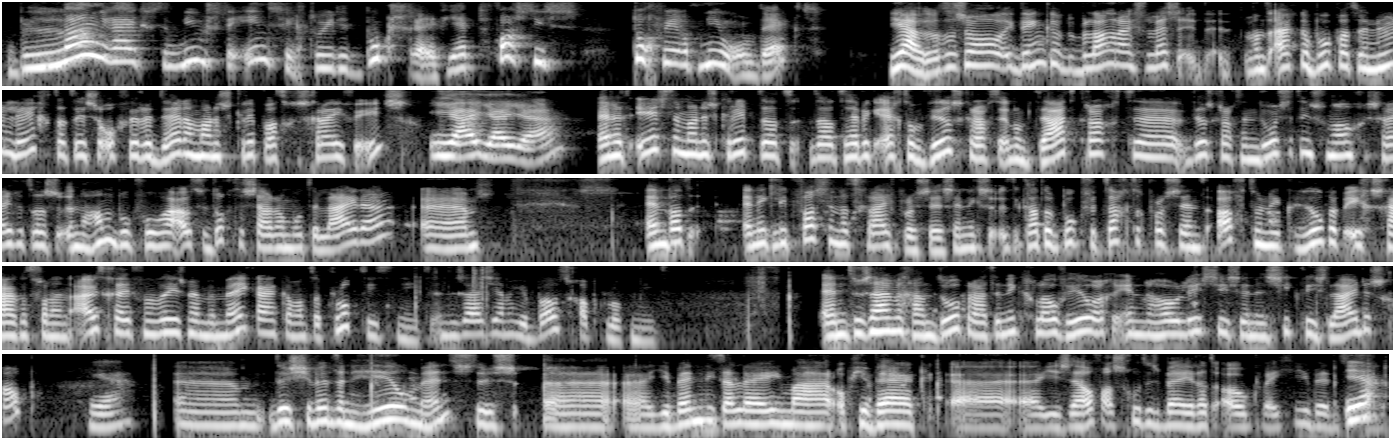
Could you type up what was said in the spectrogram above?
belangrijkste, nieuwste inzicht toen je dit boek schreef? Je hebt vast iets toch weer opnieuw ontdekt. Ja, dat is wel, ik denk, de belangrijkste les. Want eigenlijk het boek wat er nu ligt, dat is ongeveer het derde manuscript wat geschreven is. Ja, ja, ja. En het eerste manuscript, dat, dat heb ik echt op wilskracht en op daadkracht, uh, wilskracht en doorzettingsvermogen geschreven. Het was een handboek voor hoe oudste dochters zouden moeten leiden. Ehm, en, wat, en ik liep vast in dat schrijfproces. En ik, ik had het boek voor 80% af toen ik hulp heb ingeschakeld van een uitgever. Van wil je eens met me meekijken, want er klopt iets niet. En toen zei ze, ja, maar je boodschap klopt niet. En toen zijn we gaan doorpraten. En ik geloof heel erg in holistisch en in cyclisch leiderschap. Ja. Ehm, dus je bent een heel mens. Dus uh, uh, je bent niet alleen maar op je werk uh, jezelf. Als het goed is ben je dat ook, weet je. Je bent, ja.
